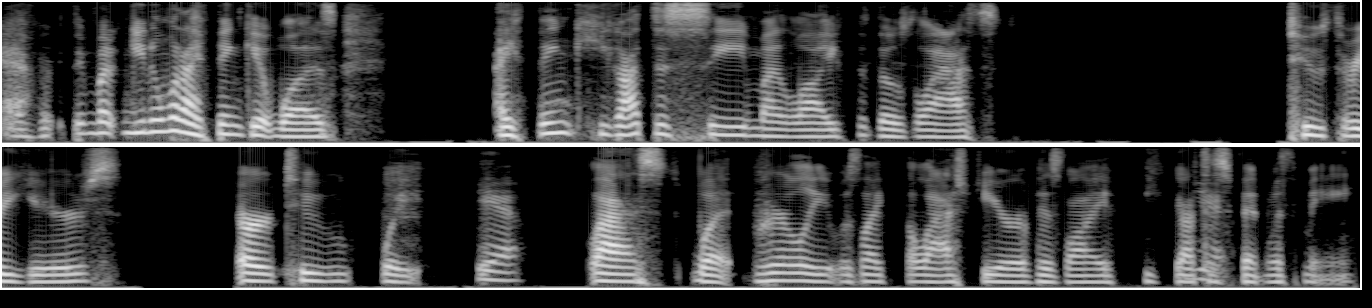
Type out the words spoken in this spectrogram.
everything. But you know what I think it was? I think he got to see my life those last two, three years, or two. Wait, Yeah. Last what really it was like the last year of his life he got Yeah. to spend with me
